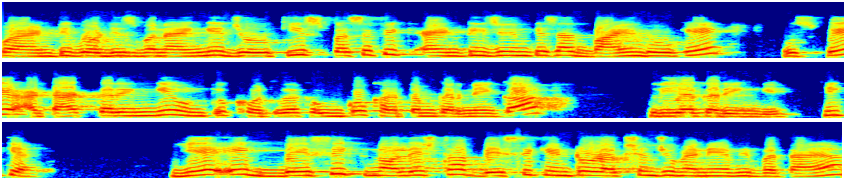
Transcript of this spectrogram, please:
तो एंटीबॉडीज बनाएँगे, जो कि स्पेसिफिक एंटीजन के साथ बाइंड होके उस पर अटैक करेंगे, उनको उनको खत्म करने का क्रिया करेंगे। ठीक है? ये एक बेसिक नॉलेज था बेसिक इंट्रोडक्शन जो मैंने अभी बताया।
